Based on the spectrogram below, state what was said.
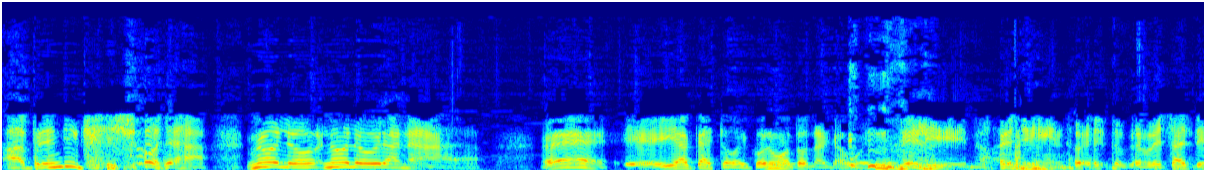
aprendí que sola no lo, no logra nada. ¿Eh? Eh, y acá estoy, con un montón de alcahuetes. Es lindo, es lindo esto que resalte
